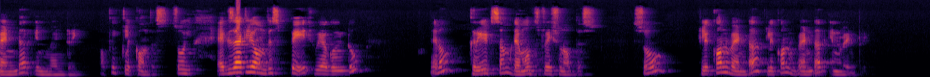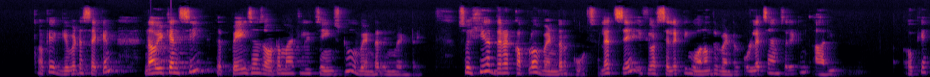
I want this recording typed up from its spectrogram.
vendor inventory okay click on this so exactly on this page we are going to you know create some demonstration of this so click on vendor click on vendor inventory. Okay give it a second. Now you can see the page has automatically changed to vendor inventory. So here there are a couple of vendor codes. Let's say if you are selecting one of the vendor code let's say i'm selecting ru okay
